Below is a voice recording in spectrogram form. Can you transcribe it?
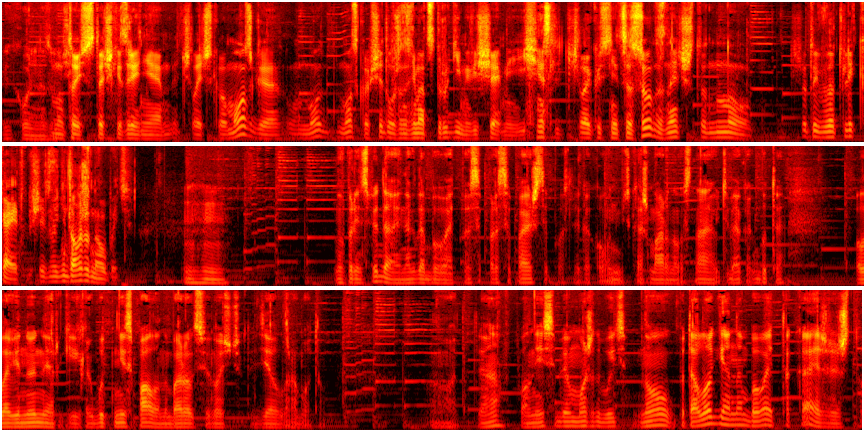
Прикольно звучит. Ну, то есть с точки зрения человеческого мозга, мо- мозг вообще должен заниматься другими вещами. И если человеку снится сон, значит, что, ну, что-то его отвлекает. Вообще этого не должно быть. Мгм. Ну, в принципе, да, иногда бывает. Прос- Просыпаешься после какого-нибудь кошмарного сна, и у тебя как будто половину энергии, как будто не спал, а наоборот всю ночь что-то делал, работал. Вот, да, вполне себе может быть. Но патология, она бывает такая же, что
